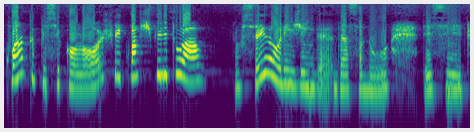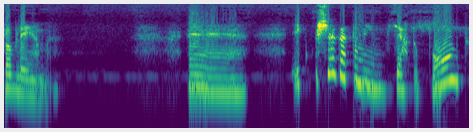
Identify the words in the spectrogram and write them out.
quanto psicológica e quanto espiritual. Eu sei a origem de, dessa dor, desse problema. É, e chega também um certo ponto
